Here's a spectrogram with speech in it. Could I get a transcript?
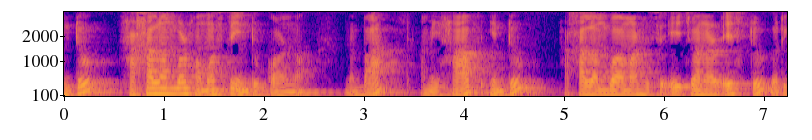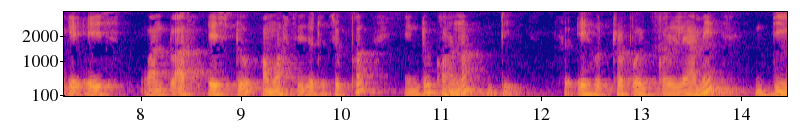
ইনটু শাখালম্বৰ সমষ্টি ইনটু কৰ্ণ। বা আমি হাফ ইনটু শাখালম্ব আমাৰ হৈছে এইচ ওৱান আৰু এইচ টু গতিকে H one plus H two সমষ্টি যিটো যোগফল ইনটু কৰ্ণ ডি চ' এই সূত্ৰ প্ৰয়োগ কৰিলে আমি ডি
